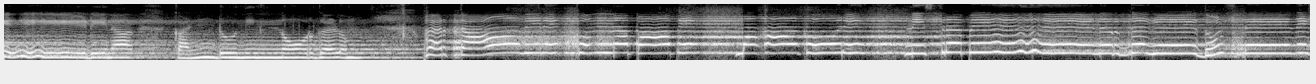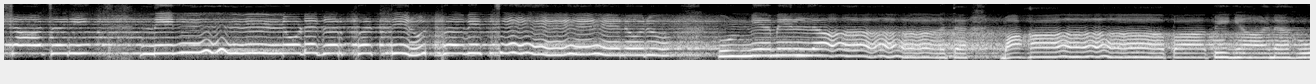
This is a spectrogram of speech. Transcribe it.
പൂണ്ടിയിടിനാർ കണ്ടു നിന്നോർകളും ഭർത്താവിനെ പുണ്യമില്ലാത്ത മഹാപാപി ഞാനഹോ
